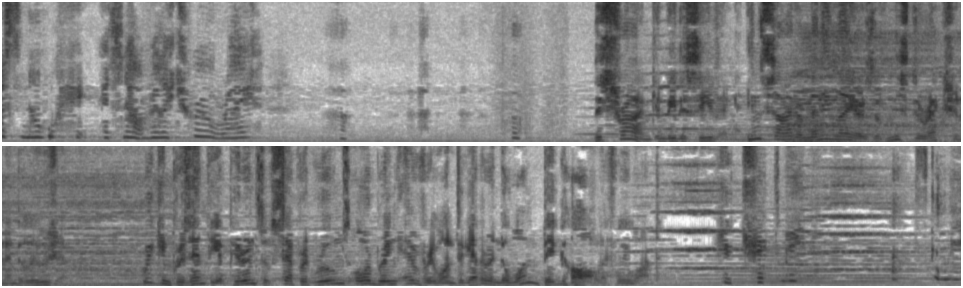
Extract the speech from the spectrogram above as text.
Just no way. It's not really true, right? This shrine can be deceiving. Inside are many layers of misdirection and illusion. We can present the appearance of separate rooms or bring everyone together into one big hall if we want. You tricked me? Oh, Tsukune.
